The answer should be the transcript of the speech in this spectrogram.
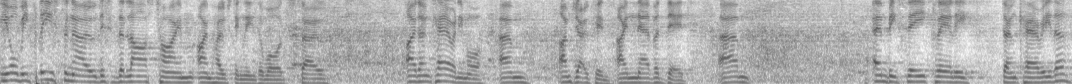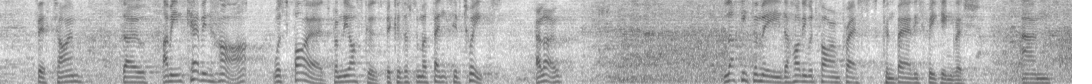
you'll be pleased to know this is the last time I'm hosting these awards, so I don't care anymore. Um, I'm joking. I never did. Um, NBC clearly don't care either. Fifth time. So, I mean, Kevin Hart was fired from the Oscars because of some offensive tweets. Hello? Lucky for me, the Hollywood Foreign Press can barely speak English. And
